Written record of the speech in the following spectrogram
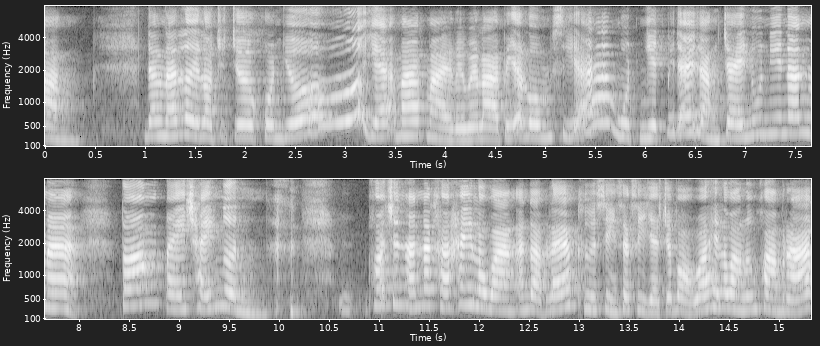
ตังค์ดังนั้นเลยเราจะเจอคนเยอะแยะมากมายเลยเวลาไปอารมณ์เสียหงุดหงิดไม่ได้ดั่งใจนู่นนี่นั่นมา ต้องไปใช้เงิน เพราะฉะนั้นนะคะให้ระวังอันดับแรกคือสิ่งศักดิ์สิทธิ์อยากจะบอกว่าให้ระวังเรื่องความรัก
